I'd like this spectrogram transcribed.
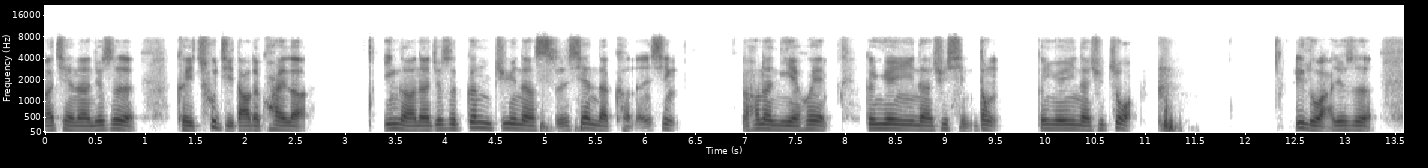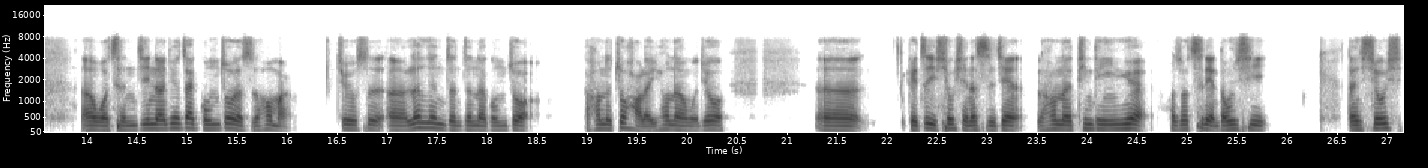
而且呢就是可以触及到的快乐，因而呢就是更具呢实现的可能性。然后呢，你也会更愿意呢去行动，更愿意呢去做。例如啊，就是，呃，我曾经呢就在工作的时候嘛，就是呃认认真真的工作，然后呢做好了以后呢，我就，呃，给自己休闲的时间，然后呢听听音乐，或者说吃点东西，等休息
